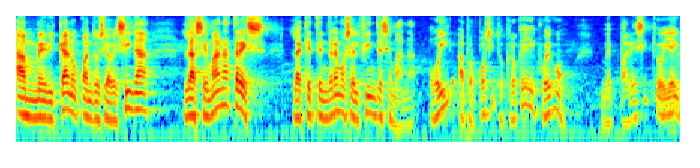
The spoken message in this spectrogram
americano cuando se avecina la semana 3, la que tendremos el fin de semana. Hoy, a propósito, creo que hay juego. Me parece que hoy hay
